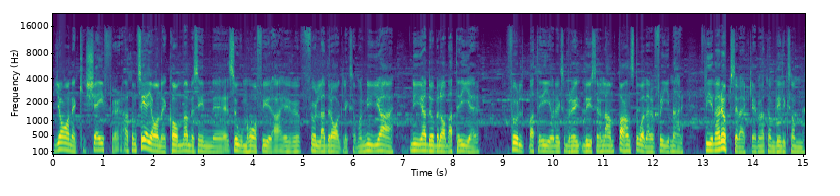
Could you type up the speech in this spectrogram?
Janek Schaefer. Att de ser Janek komma med sin eh, Zoom H4 i fulla drag liksom. Och nya, nya dubbel A-batterier. Fullt batteri och liksom lyser en lampa. Han står där och flinar. Flinar upp sig verkligen och att de blir liksom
